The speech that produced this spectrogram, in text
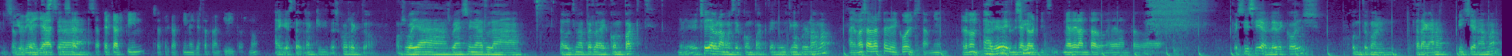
El lo que viene ya se, artista- se- se acerca al fin, se acerca al fin, hay que estar tranquilitos, ¿no? Hay que estar tranquilitos, correcto. Os voy a, os voy a enseñar la, la última perla de Compact. De hecho, ya hablamos de Compact en el último programa. Además hablaste de Coles también. Perdón, Hablé de- sí. Me he adelantado, me he adelantado. a- Pues sí, sí, hablé de Colch junto con Zaragana Picharama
